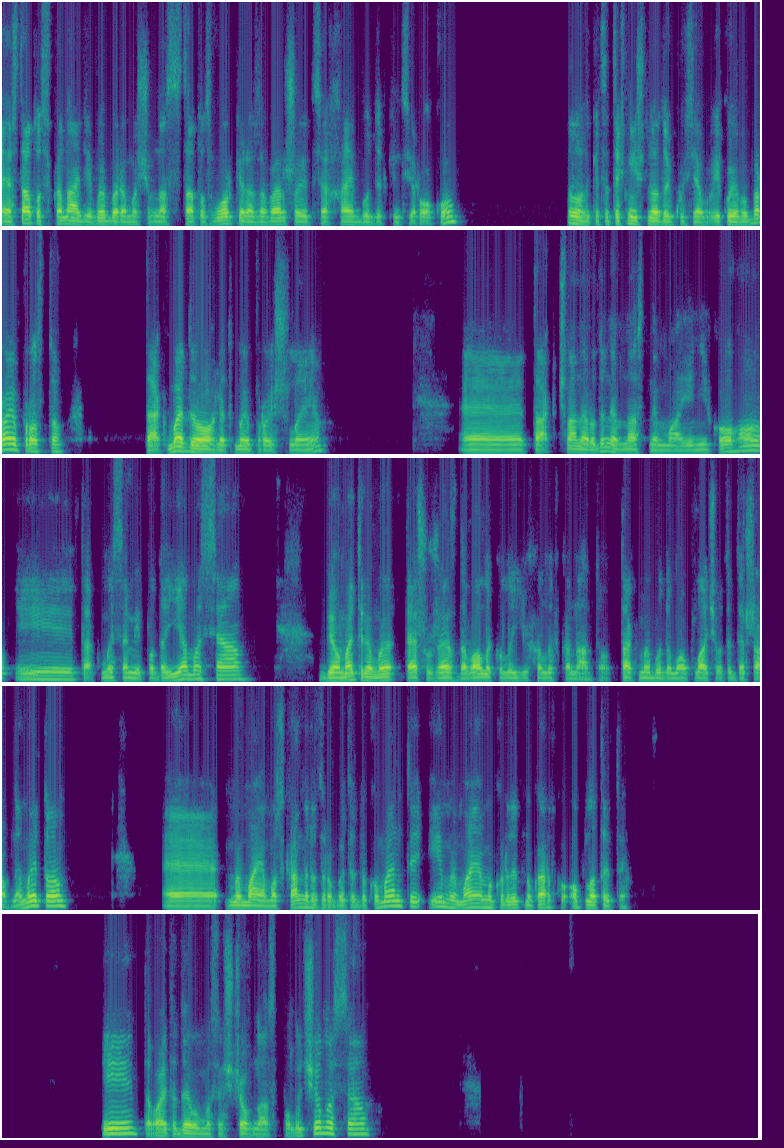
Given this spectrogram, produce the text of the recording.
Е, статус в Канаді виберемо, що в нас статус воркера завершується, хай буде в кінці року. Ну, це технічна дата, яку я, яку я вибираю просто. Так, медіогляд ми пройшли. Е, Так, члени родини в нас немає нікого. І так, ми самі подаємося. Біометрію ми теж вже здавали, коли їхали в Канаду. Так, ми будемо оплачувати державне мито. Е, Ми маємо сканер, зробити документи, і ми маємо кредитну картку оплатити. І давайте дивимося, що в нас вийшло.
